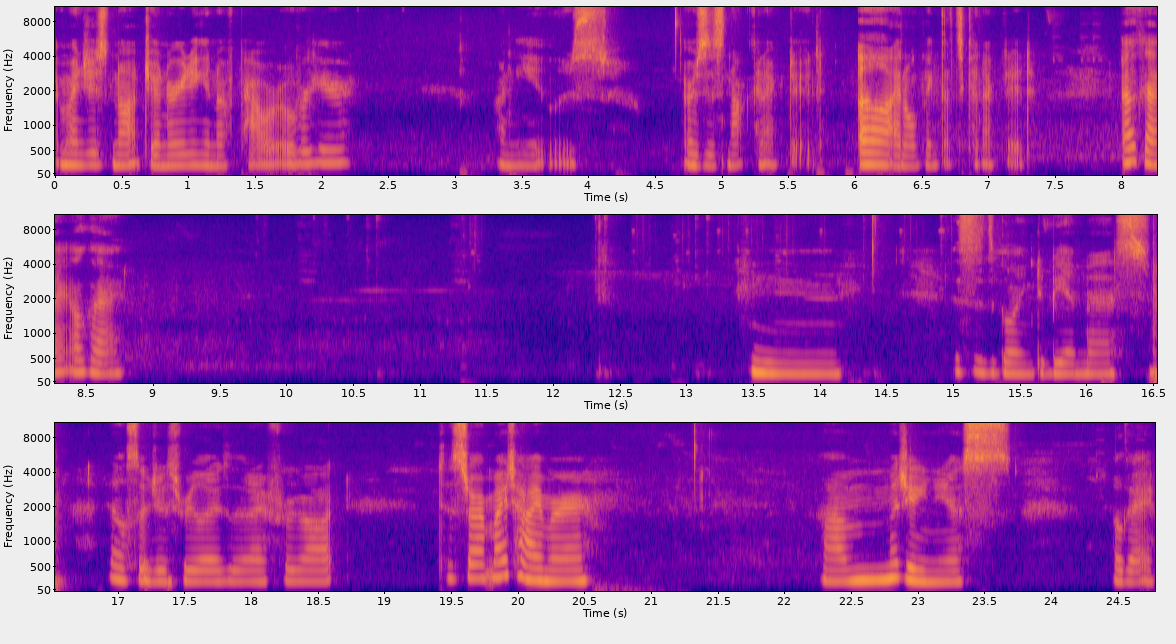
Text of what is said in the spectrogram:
Am I just not generating enough power over here? Unused. Or is this not connected? Oh, I don't think that's connected. Okay, okay. Hmm. This is going to be a mess. I also just realized that I forgot to start my timer. I'm a genius. Okay.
